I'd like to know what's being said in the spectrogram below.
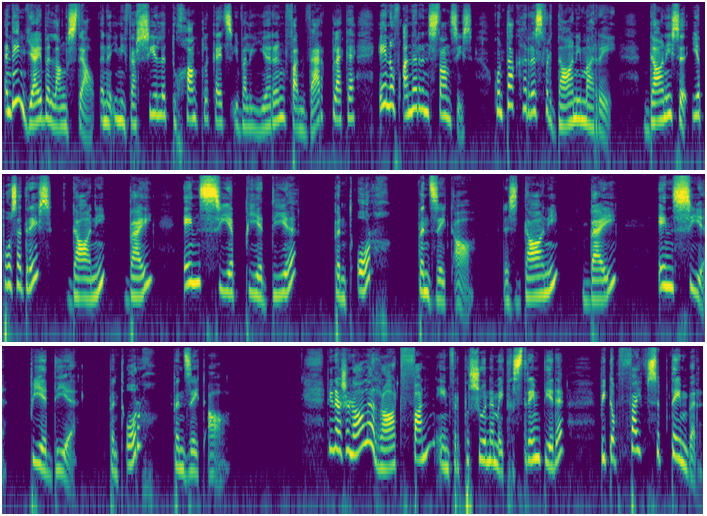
Indien jy belangstel in 'n universele toeganklikheidsevaluering van werkplekke en of ander instansies, kontak gerus vir Dani Maree. Dani se e-posadres: dani@ncpd.org.za. Dis dani@ncpd.org.za. Die Nasionale Raad van en vir persone met gestremthede bied op 5 September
